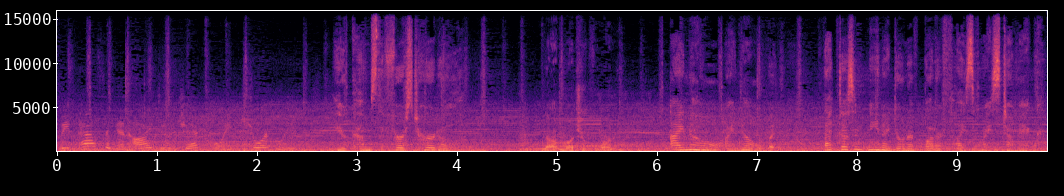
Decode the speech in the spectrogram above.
Train will be passing an ID checkpoint shortly. here comes the first hurdle. Not much of one. I know, I know, but that doesn't mean I don't have butterflies in my stomach.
